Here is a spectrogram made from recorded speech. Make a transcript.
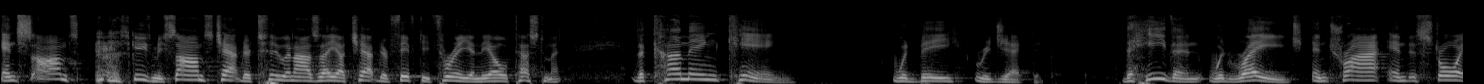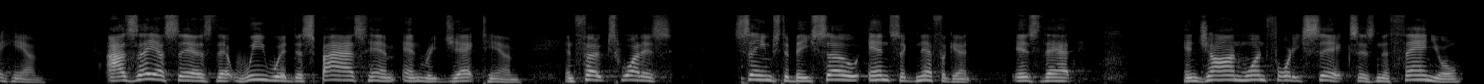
In Psalms, excuse me, Psalms chapter 2 and Isaiah chapter 53 in the Old Testament, the coming king would be rejected the heathen would rage and try and destroy him. Isaiah says that we would despise him and reject him. And folks, what is seems to be so insignificant is that in John 146 as Nathanael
